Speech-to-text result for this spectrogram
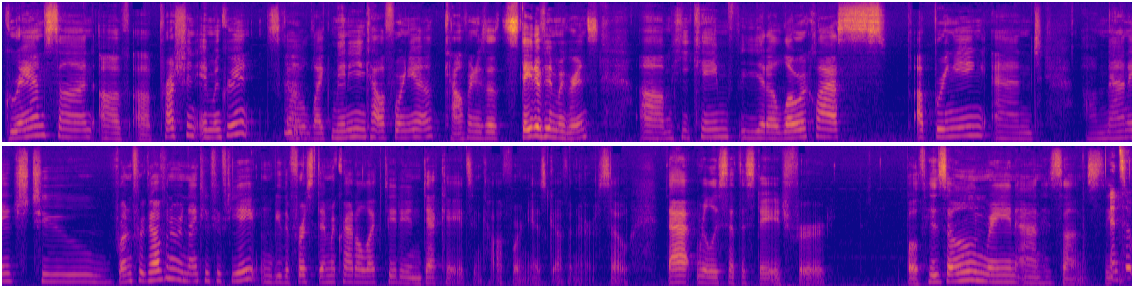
grandson of a Prussian immigrant. So, hmm. like many in California, California is a state of immigrants. Um, he came, he had a lower class upbringing and uh, managed to run for governor in 1958 and be the first Democrat elected in decades in California as governor. So that really set the stage for both his own reign and his son's. And so,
